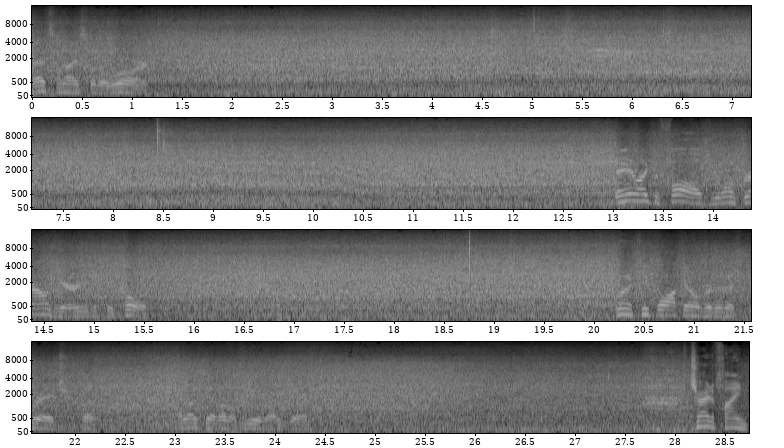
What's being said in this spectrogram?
That's a nice little roar. It ain't like the falls. You won't drown here. You just get cold. I'm gonna keep walking over to this bridge, but I like that little view right there. Try to find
